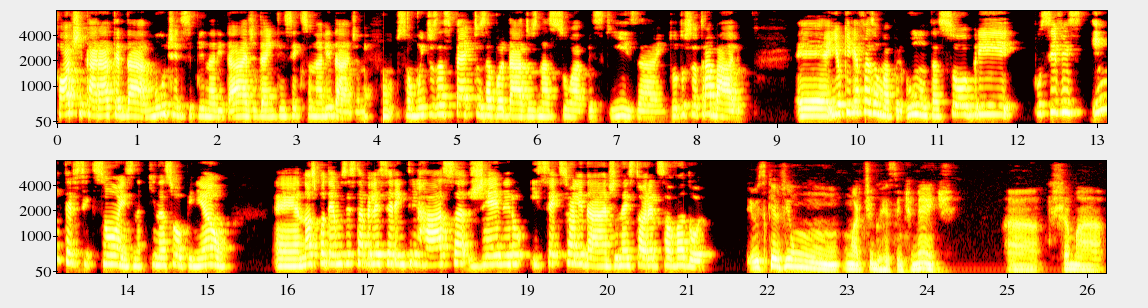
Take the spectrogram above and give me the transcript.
forte caráter da multidisciplinaridade, da interseccionalidade. Né? São muitos aspectos abordados na sua pesquisa, em todo o seu trabalho. É, e eu queria fazer uma pergunta sobre possíveis intersecções né, que, na sua opinião, é, nós podemos estabelecer entre raça, gênero e sexualidade na história de Salvador. Eu escrevi um, um artigo recentemente uh, que chama,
